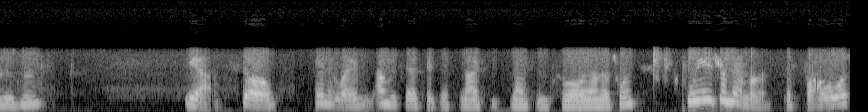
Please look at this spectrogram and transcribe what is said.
Mhm. Yeah. So anyway, I'm just gonna take this nice, nice and slowly on this one. Please remember to follow us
